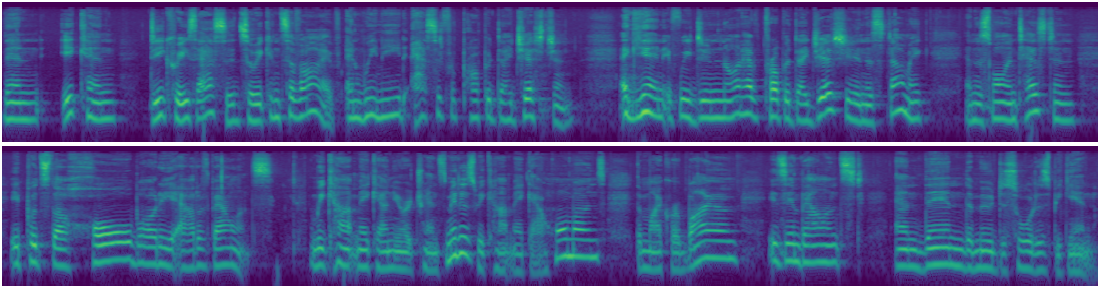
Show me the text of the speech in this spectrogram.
then it can decrease acid so it can survive. And we need acid for proper digestion. Again, if we do not have proper digestion in the stomach and the small intestine, it puts the whole body out of balance. And we can't make our neurotransmitters, we can't make our hormones, the microbiome is imbalanced, and then the mood disorders begin.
